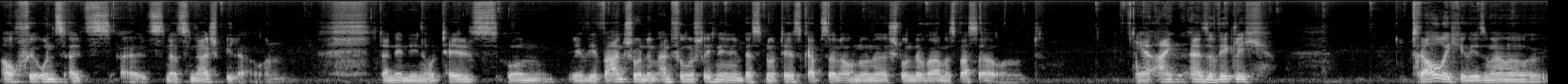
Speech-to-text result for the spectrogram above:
auch für uns als, als Nationalspieler und dann in den Hotels und ja, wir waren schon im Anführungsstrichen in den besten Hotels, gab es dann auch nur eine Stunde warmes Wasser und ja, also wirklich traurig gewesen. Man,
